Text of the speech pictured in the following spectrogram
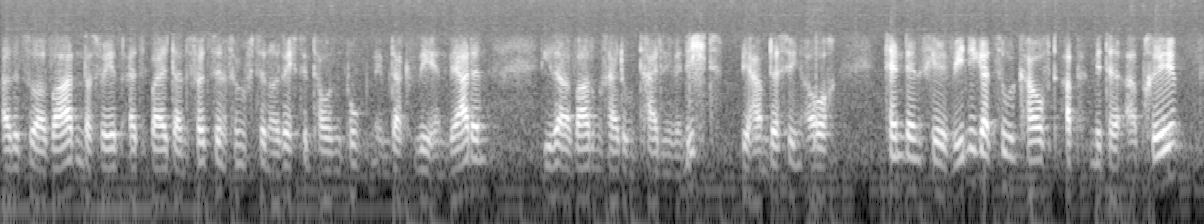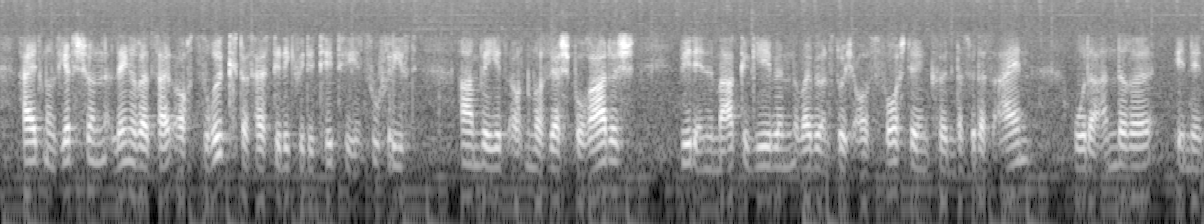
Also zu erwarten, dass wir jetzt alsbald dann 14, 15 oder 16.000 Punkten im DAX sehen werden. Diese Erwartungshaltung teilen wir nicht. Wir haben deswegen auch tendenziell weniger zugekauft ab Mitte April, halten uns jetzt schon längere Zeit auch zurück. Das heißt, die Liquidität, die hinzufließt, haben wir jetzt auch nur noch sehr sporadisch wieder in den Markt gegeben, weil wir uns durchaus vorstellen können, dass wir das ein oder andere in den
